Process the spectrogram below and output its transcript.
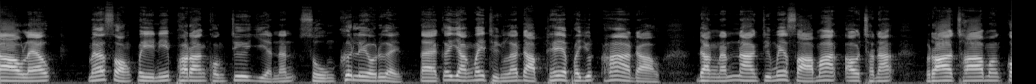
ดาวแล้ว แม้สองปีนี้พลังของจื้อเหยียนนั้นสูงขึ้นเรื่อยๆ แต่ก็ยังไม่ถึงระดับเทพพยุทธ์ห้าดาว ดังนั้นนางจึงไม่สามารถเอาชนะ ราชามังก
